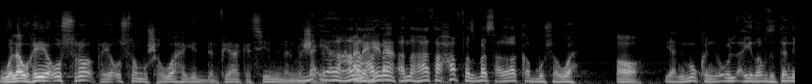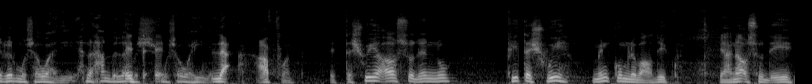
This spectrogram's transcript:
ولو هي أسرة فهي أسرة مشوهة جدا فيها كثير من المشاكل يعني أنا, هت- هنا أنا هتحفظ بس على لقب مشوه. آه. يعني ممكن نقول أي لفظ تاني غير مشوه دي. إحنا الحمد لله مش مشوهين. لا عفوا. التشويه أقصد إنه في تشويه منكم لبعضيكم. يعني أقصد إيه؟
